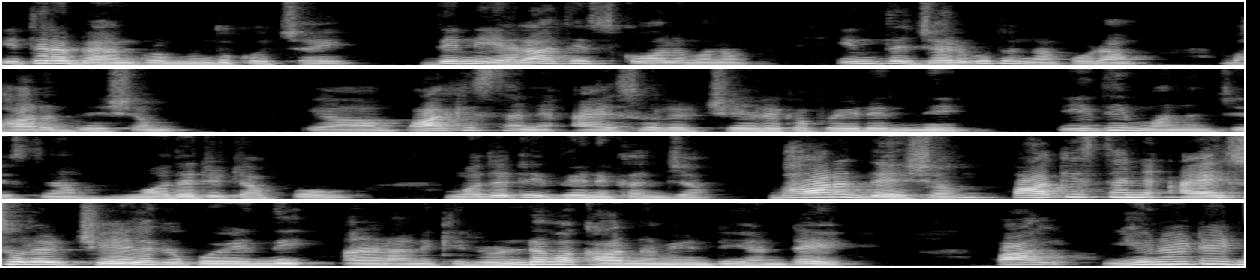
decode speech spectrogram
ఇతర బ్యాంకులు ముందుకొచ్చాయి. దీన్ని ఎలా తీసుకోవాలి మనం? ఇంత జరుగుతున్నా కూడా భారతదేశం పాకిస్తాన్ని ఐసోలేట్ చేయలేకపోయింది. ఇది మనం చేసిన మొదటి తప్పు మొదటి వెనుకంజ. భారతదేశం పాకిస్తాన్ని ఐసోలేట్ చేయలేకపోయింది అనడానికి రెండవ కారణం ఏంటి అంటే పా యునైటెడ్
